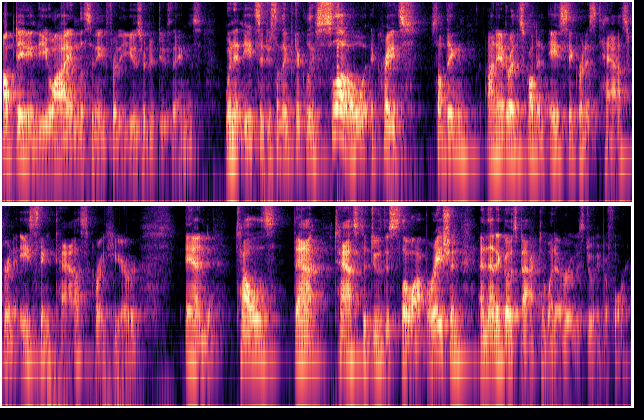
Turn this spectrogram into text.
updating the UI and listening for the user to do things. When it needs to do something particularly slow, it creates something on Android that's called an asynchronous task or an async task right here and tells that task to do this slow operation and then it goes back to whatever it was doing before.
